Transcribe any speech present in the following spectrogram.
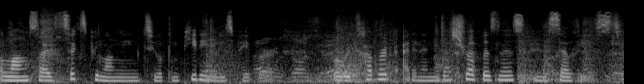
alongside six belonging to a competing newspaper, were recovered at an industrial business in the southeast.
